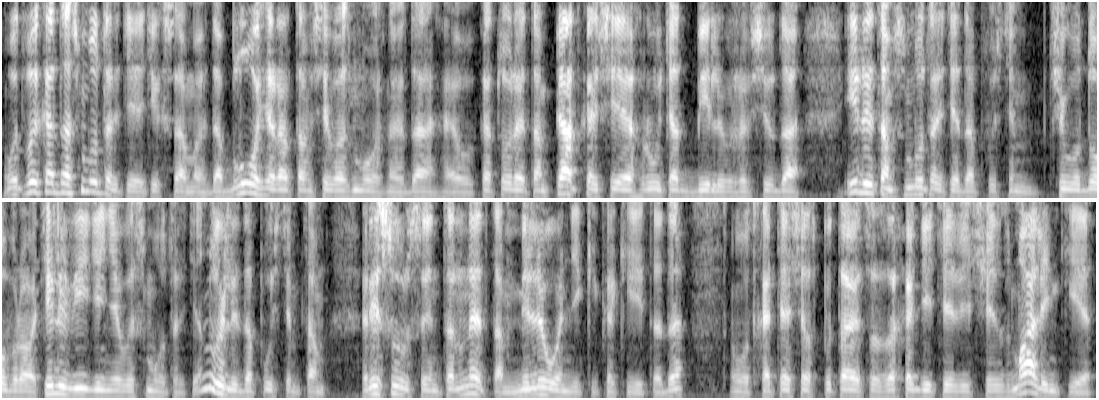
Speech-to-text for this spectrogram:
вот вы когда смотрите этих самых, да, блогеров там всевозможных, да, э, которые там пяткой все грудь отбили уже сюда, или там смотрите, допустим, чего доброго, телевидение вы смотрите, ну или, допустим, там ресурсы интернет, там миллионники какие-то, да, вот, хотя сейчас пытаются заходить через маленькие,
